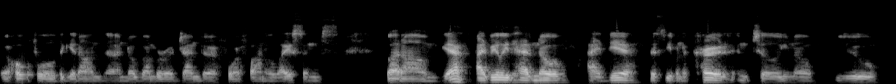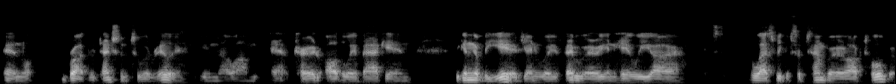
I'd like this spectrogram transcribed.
We're hopeful to get on the November agenda for a final license. But um, yeah, I really had no idea this even occurred until you know you and brought attention to it. Really, you know, um, it occurred all the way back in beginning of the year, January, February, and here we are, the last week of September, October.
